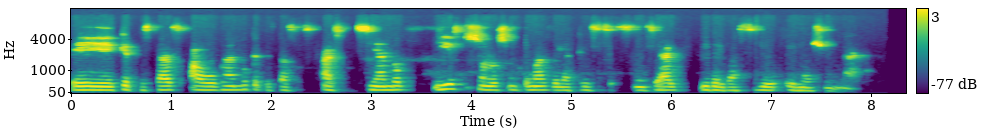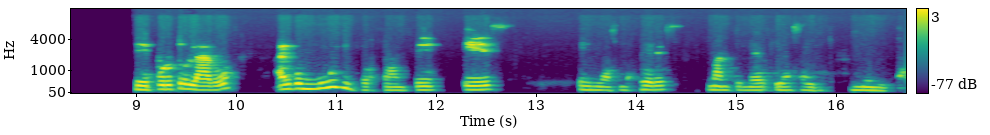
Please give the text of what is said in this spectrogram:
eh, que te estás ahogando, que te estás asfixiando y estos son los síntomas de la crisis existencial y del vacío emocional. Eh, por otro lado, algo muy importante es en las mujeres mantener la salud mental.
